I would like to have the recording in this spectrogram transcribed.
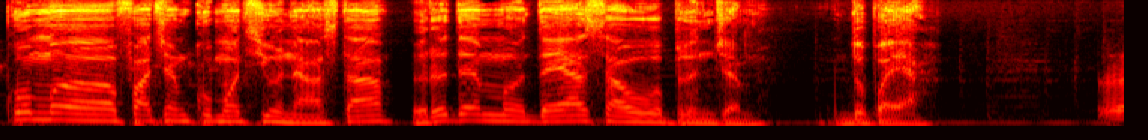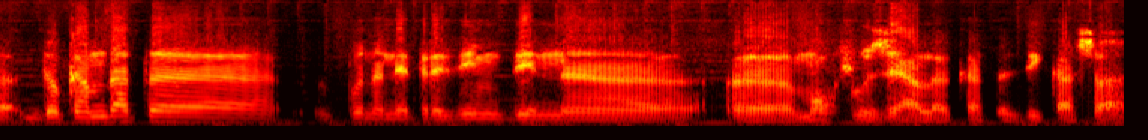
cum uh, facem cu moțiunea asta? Râdem de ea sau plângem după ea? Uh, Deocamdată, până ne trezim din uh, uh, moflujeală, ca să zic așa,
